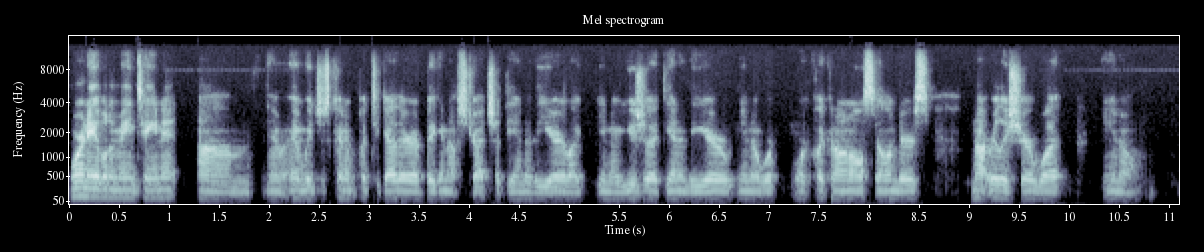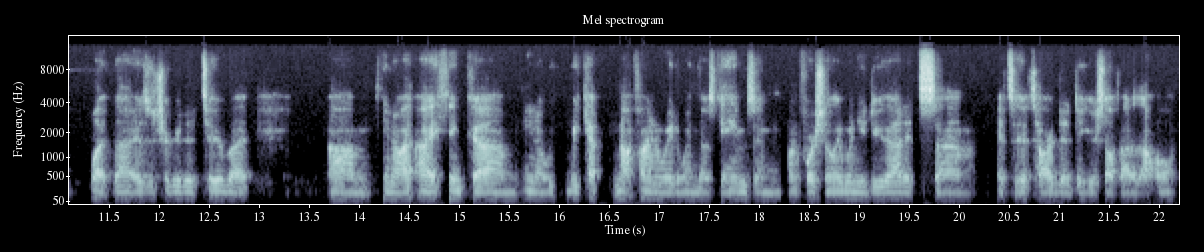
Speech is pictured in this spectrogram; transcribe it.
weren't able to maintain it, um, and, and we just couldn't put together a big enough stretch at the end of the year. Like you know, usually at the end of the year, you know, we're we're clicking on all cylinders. Not really sure what you know what that is attributed to, but um, you know, I, I think um, you know we, we, kept not finding a way to win those games, and unfortunately, when you do that, it's um, it's it's hard to dig yourself out of that hole.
